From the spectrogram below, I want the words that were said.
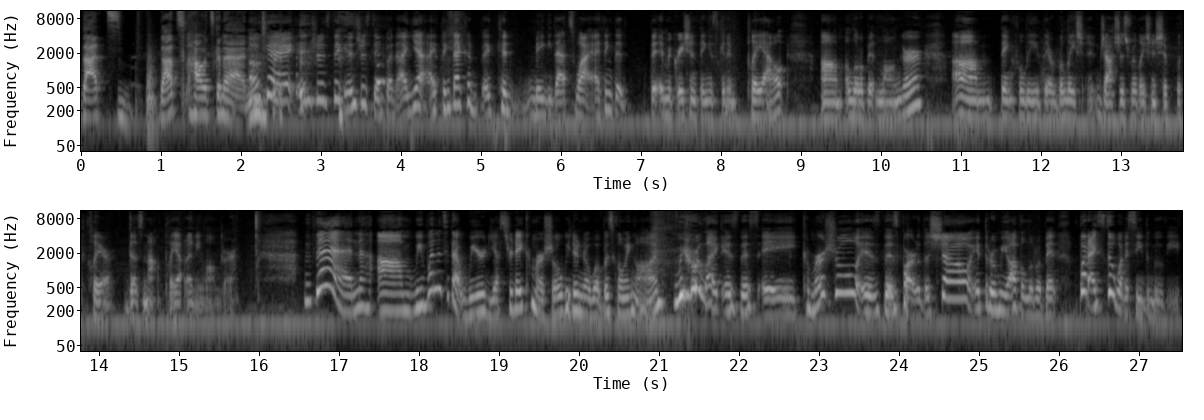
that's that's how it's gonna end. okay interesting interesting but uh, yeah i think that could it could maybe that's why i think that the immigration thing is going to play out um, a little bit longer. Um, thankfully, their relation, Josh's relationship with Claire, does not play out any longer. Then um, we went into that weird yesterday commercial. We didn't know what was going on. We were like, is this a commercial? Is this part of the show? It threw me off a little bit, but I still want to see the movie.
